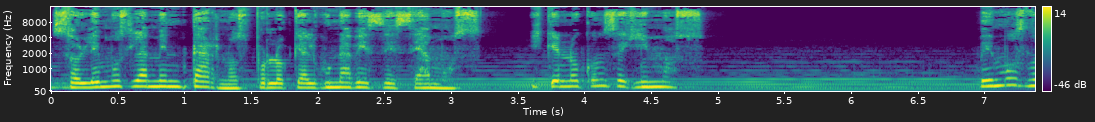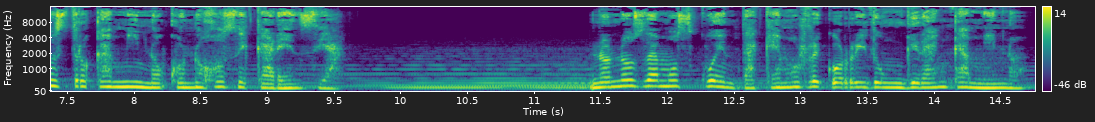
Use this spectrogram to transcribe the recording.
Solemos lamentarnos por lo que alguna vez deseamos y que no conseguimos. Vemos nuestro camino con ojos de carencia. No nos damos cuenta que hemos recorrido un gran camino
